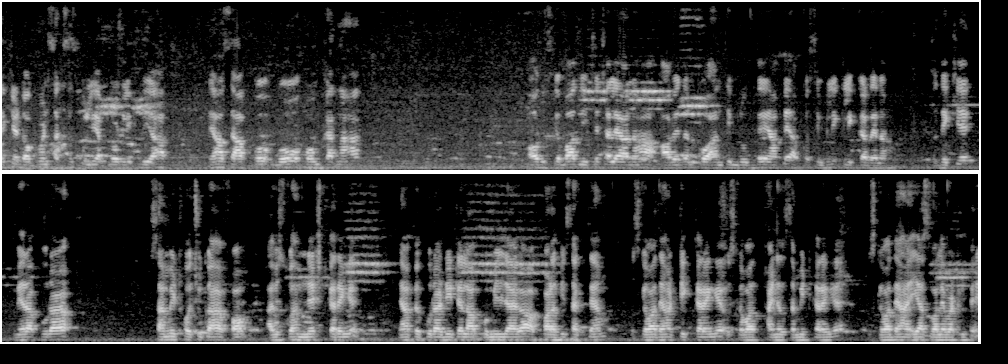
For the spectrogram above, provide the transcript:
देखिए डॉक्यूमेंट सक्सेसफुली अपलोड लिख दिया। यहाँ से आपको गो होम करना है। और उसके बाद नीचे चले आना है। आवेदन को अंतिम रूप दे। यहाँ पे आपको सिंपली क्लिक कर देना है। तो देखिए, मेरा पूरा सबमिट हो चुका है फॉर्म अब इसको हम नेक्स्ट करेंगे। यहाँ पे पूरा डिटेल आपको मिल जाएगा। आप पढ़ भी सकते हैं। उसके बाद यहाँ टिक करेंगे। उसके बाद फाइनल सबमिट करेंगे। उसके बाद यहाँ यस वाले बटन पे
